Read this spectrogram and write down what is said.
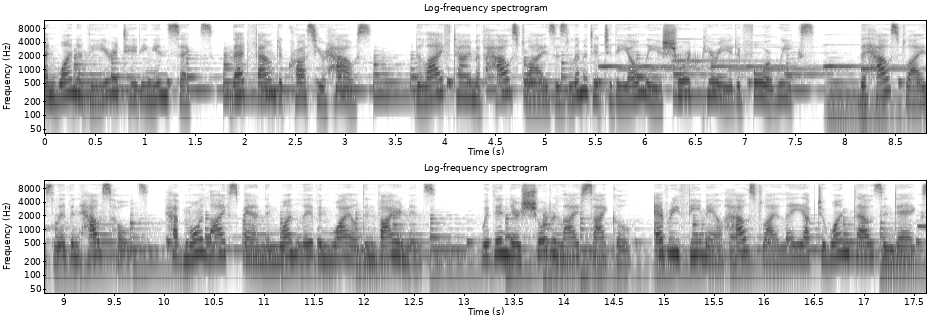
and one of the irritating insects that found across your house. The lifetime of houseflies is limited to the only a short period of four weeks. The houseflies live in households, have more lifespan than one live in wild environments. Within their shorter life cycle, every female housefly lay up to 1,000 eggs.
